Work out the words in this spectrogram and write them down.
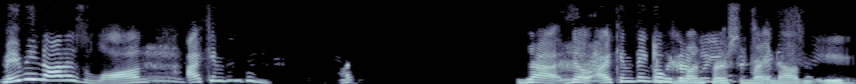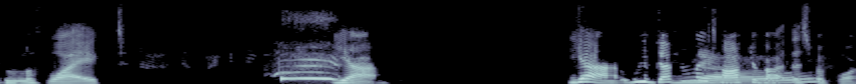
Maybe not as long. I can think of I- yeah, no, I can think oh of god one wait you have to person right now that we've both liked. Yeah. Yeah, we've definitely talked about this no before.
